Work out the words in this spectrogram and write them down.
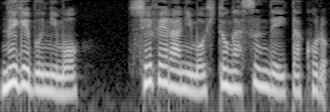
ネゲブにもシェフェラにも人が住んでいた頃、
